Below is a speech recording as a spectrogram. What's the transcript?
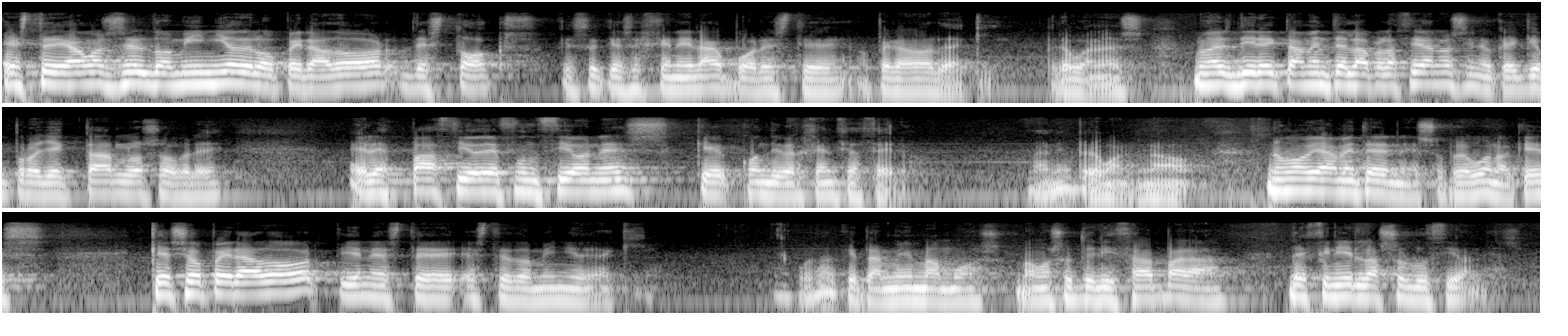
Este, digamos, es el dominio del operador de Stokes, que es el que se genera por este operador de aquí. Pero bueno, no es directamente laplaciano, sino que hay que proyectarlo sobre el espacio de funciones que, con divergencia cero. Pero bueno, no, me voy a meter en eso, pero bueno, que, es, que ese operador tiene este, este dominio de aquí, ¿de acuerdo? que también vamos, vamos a utilizar para definir las soluciones.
